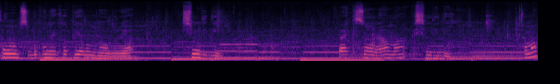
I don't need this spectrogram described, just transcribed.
Tamam Su bu konuyu kapayalım ne olur ya. Şimdi değil. Belki sonra ama şimdi değil. Tamam?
